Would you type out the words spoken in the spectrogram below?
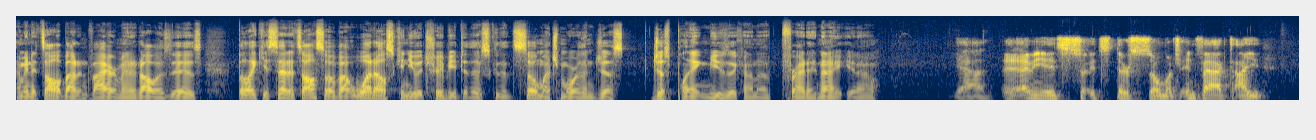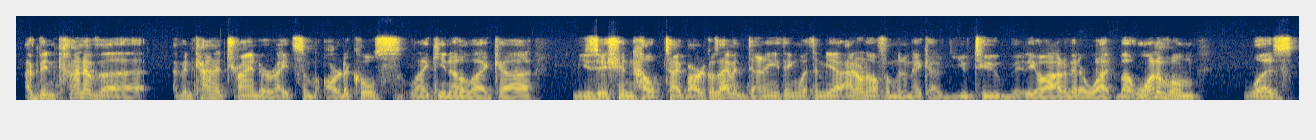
i mean it's all about environment. It always is. But like you said it's also about what else can you attribute to this? Because it's so much more than just just playing music on a friday night you know? Yeah. I mean it's it's there's so much. In fact i i've been kind of uh i've been kind of trying to write some articles like you know like uh musician help type articles. I haven't done anything with them yet. I don't know if i'm going to make a youtube video out of it or what but one of them was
